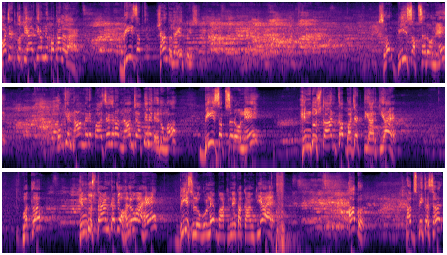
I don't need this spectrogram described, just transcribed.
बजट को तैयार किया, हमने पता लगाया। 20 अफसर शांत हो जाइए प्लीज़ सर 20 अफसरों ने, उनके नाम मेरे पास है, अगर आप नाम चाहते मैं दे दूँगा। 20 अफसरों ने हिंदुस्तान का बजट तैयार किया है। मतलब हिंदुस्तान का जो हलवा है 20 लोगों ने बांटने का काम किया है। अब अब स्पीकर सर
